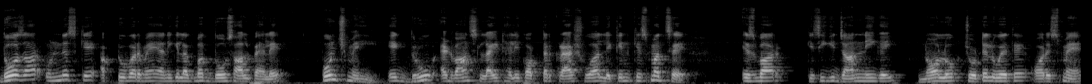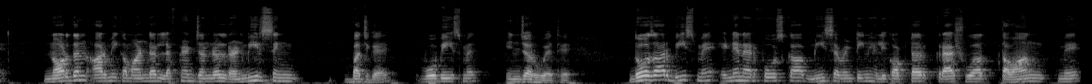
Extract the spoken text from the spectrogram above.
2019 के अक्टूबर में, यानी कि लगभग दो साल पहले, पुंछ में ही एक Dhruv advance light helicopter crash हुआ, लेकिन किस्मत से इस बार किसी की जान नहीं गई। नौ लोग चोटिल हुए थे और इसमें northern army commander lieutenant general Ranbir Singh बच गए, वो भी इसमें इंजर हुए थे। 2020 में इंडियन एयरफोर्स का मी 17 हेलीकॉप्टर क्रैश हुआ तवांग में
